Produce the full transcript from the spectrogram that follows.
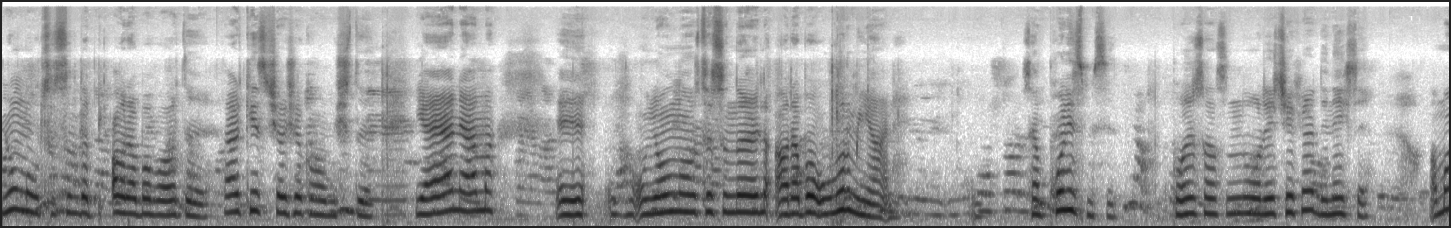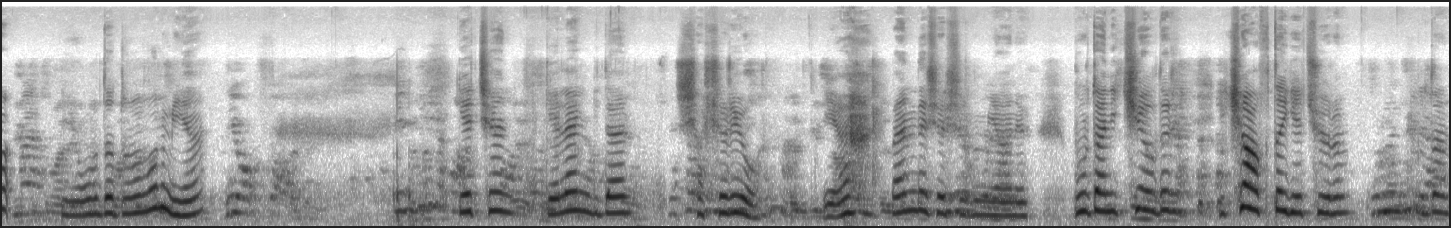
Yolun ortasında bir araba vardı. Herkes şaşa kalmıştı. Yani ama e, yolun ortasında öyle araba olur mu yani? Sen polis misin? Polis aslında oraya çeker de neyse. Ama e, orada durulur mu ya? Geçen gelen giden şaşırıyor. Ya ben de şaşırdım yani. Buradan iki yıldır iki hafta geçiyorum. Buradan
